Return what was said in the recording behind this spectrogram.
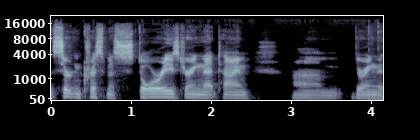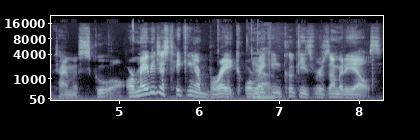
certain Christmas stories during that time, um, during the time of school, or maybe just taking a break or yeah. making cookies for somebody else?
